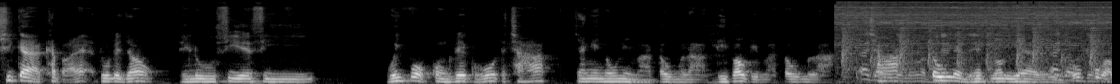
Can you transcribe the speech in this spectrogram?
ချိကခက်ပါတယ်အတူတကြောင်ဒီလို CSC weight board concrete ကိုတခြားကျန်ငင်တုံးတွေမှာတုံးမလားလီပေါက်တွေမှာတုံးမလားတခြားတုံးတဲ့ material တွေကိုကိုယ့်ဘာ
